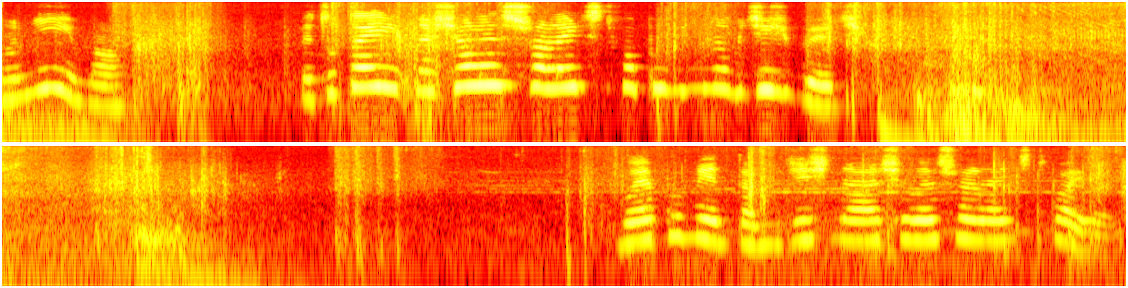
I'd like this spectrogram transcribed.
No nie ma. Ale Tutaj na siole szaleństwo powinno gdzieś być. Bo ja pamiętam, gdzieś na siole szaleństwa jest.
